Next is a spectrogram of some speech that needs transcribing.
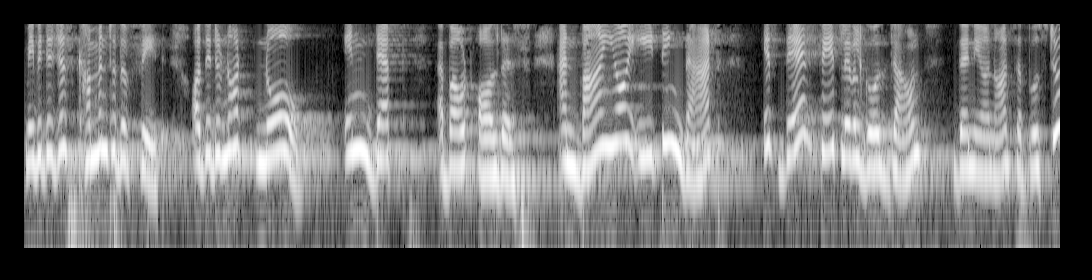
Maybe they just come into the faith or they do not know in depth about all this. And by your eating that, if their faith level goes down, then you're not supposed to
